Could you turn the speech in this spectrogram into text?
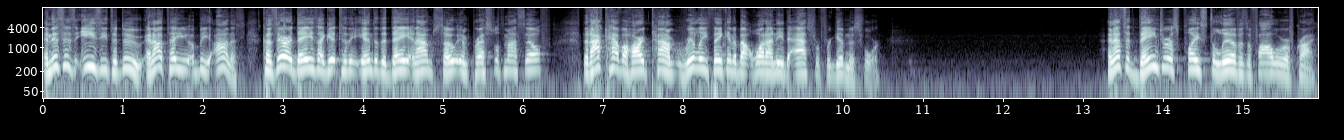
And this is easy to do. And I'll tell you, I'll be honest, because there are days I get to the end of the day and I'm so impressed with myself that I have a hard time really thinking about what I need to ask for forgiveness for. And that's a dangerous place to live as a follower of Christ.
